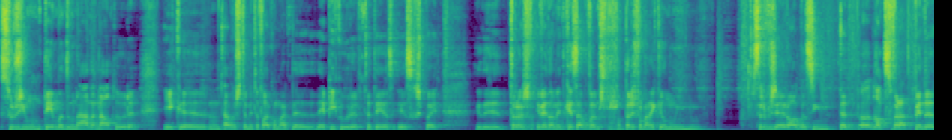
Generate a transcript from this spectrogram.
surgiu um tema do nada na altura e que não estava justamente a falar com o Marco da, da Epicura, portanto, a esse, a esse respeito. De, eventualmente, quem sabe, vamos transformar aquilo num hino cervejeiro ou algo assim. Portanto, logo se verá, depende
